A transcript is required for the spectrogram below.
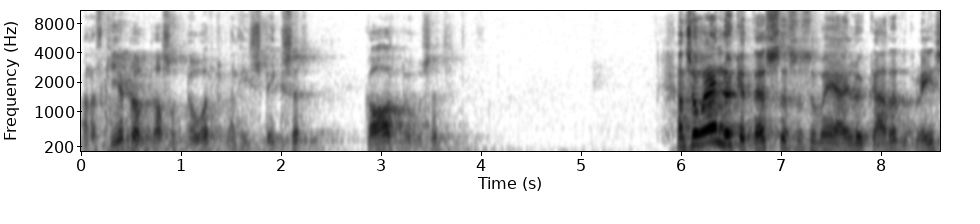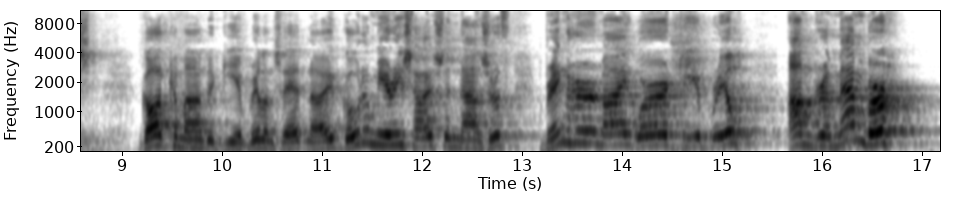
And if Gabriel doesn't know it when he speaks it, God knows it. And so I look at this, this is the way I look at it at least. God commanded Gabriel and said, Now go to Mary's house in Nazareth, bring her my word, Gabriel, and remember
